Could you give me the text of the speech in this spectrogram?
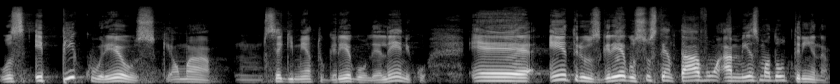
Os epicureus, que é uma, um segmento grego ou helênico, é, entre os gregos sustentavam a mesma doutrina.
